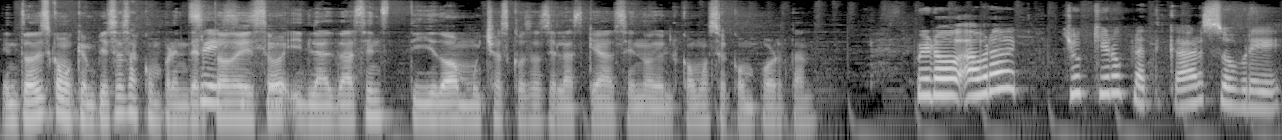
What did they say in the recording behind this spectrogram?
Entonces como que empiezas a comprender todo eso y le das sentido a muchas cosas de las que hacen o del cómo se comportan. Pero ahora yo quiero platicar sobre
